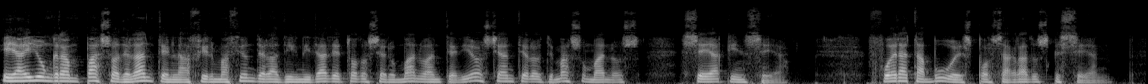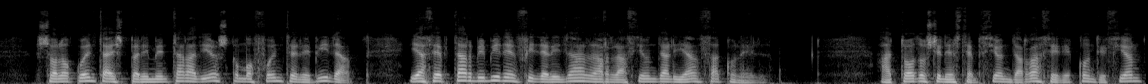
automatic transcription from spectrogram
He ahí un gran paso adelante en la afirmación de la dignidad de todo ser humano ante Dios y ante los demás humanos, sea quien sea. Fuera tabúes por sagrados que sean. Sólo cuenta experimentar a Dios como fuente de vida y aceptar vivir en fidelidad la relación de alianza con Él a todos sin excepción de raza y de condición,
